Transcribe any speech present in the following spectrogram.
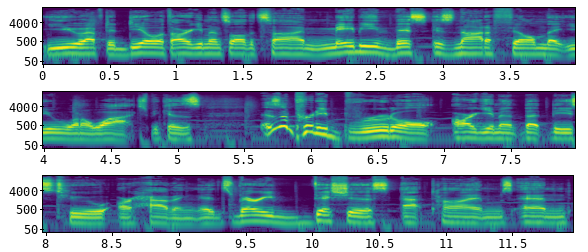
you have to deal with arguments all the time, maybe this is not a film that you want to watch because this is a pretty brutal argument that these two are having. It's very vicious at times and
